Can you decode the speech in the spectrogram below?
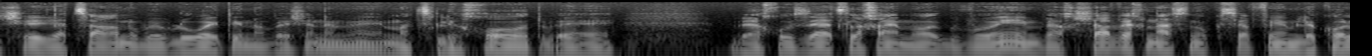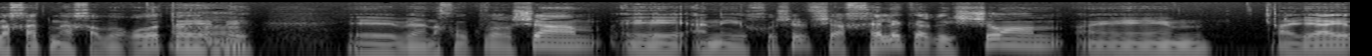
שיצרנו בבלו ווייט אינוביישן הן אה, מצליחות ו... ואחוזי ההצלחה הם מאוד גבוהים, ועכשיו הכנסנו כספים לכל אחת מהחברות. האלה, אה, ואנחנו כבר שם. אה, אני חושב שהחלק הראשון היה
